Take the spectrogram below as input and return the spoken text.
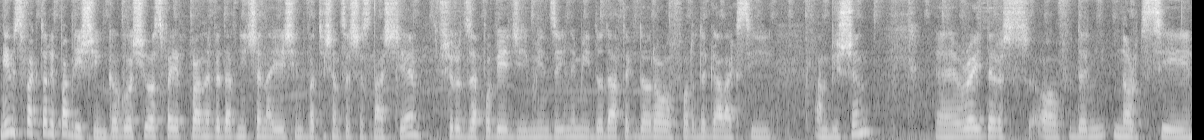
Games Factory Publishing ogłosiło swoje plany wydawnicze na jesień 2016. Wśród zapowiedzi m.in. dodatek do Roll for the Galaxy Ambition, Raiders of the North Sea,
